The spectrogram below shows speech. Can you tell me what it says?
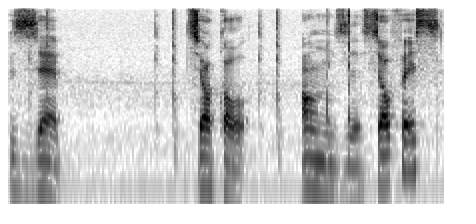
the circle on the surface.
